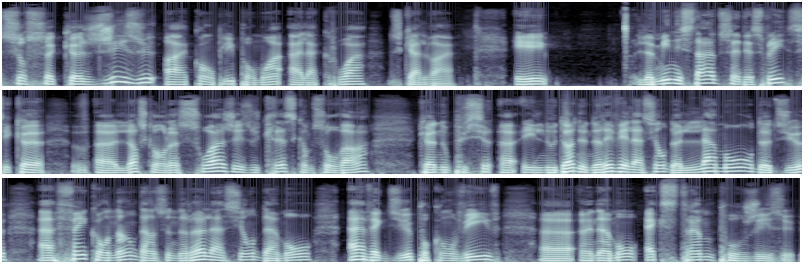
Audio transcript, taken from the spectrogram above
sur ce que Jésus a accompli pour moi à la croix du Calvaire. Et le ministère du Saint-Esprit, c'est que euh, lorsqu'on reçoit Jésus-Christ comme sauveur, que nous euh, il nous donne une révélation de l'amour de Dieu afin qu'on entre dans une relation d'amour avec Dieu pour qu'on vive euh, un amour extrême pour Jésus.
